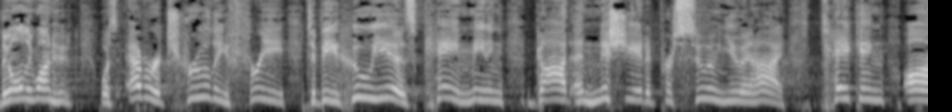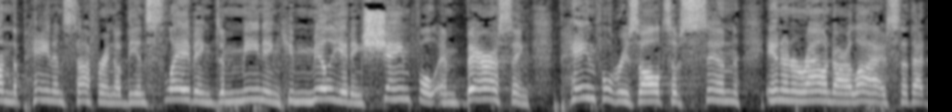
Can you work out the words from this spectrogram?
The only one who was ever truly free to be who he is came, meaning God initiated pursuing you and I, taking on the pain and suffering of the enslaving, demeaning, humiliating, shameful, embarrassing, painful results of sin in and around our lives so that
